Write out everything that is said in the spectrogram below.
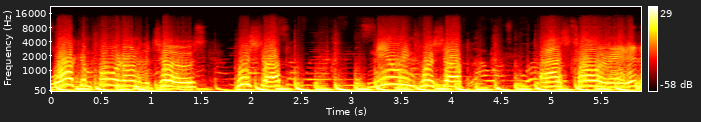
Walk them forward onto the toes. Push up, kneeling push up as tolerated.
